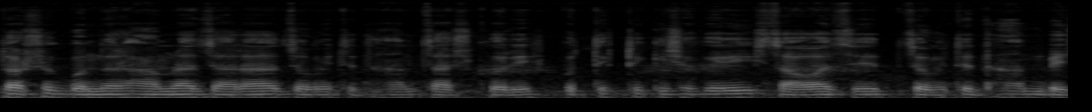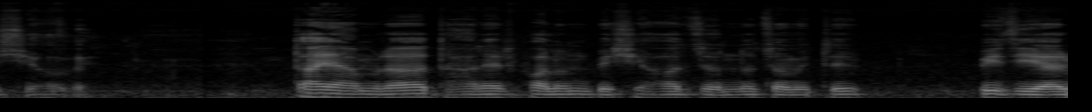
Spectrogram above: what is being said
দর্শক বন্ধুরা, আমরা যারা জমিতে ধান চাষ করি, প্রত্যেকটা কৃষকেরই চাওয়া যে জমিতে ধান বেশি হবে। তাই আমরা ধানের ফলন বেশি হওয়ার জন্য জমিতে পিজিআর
